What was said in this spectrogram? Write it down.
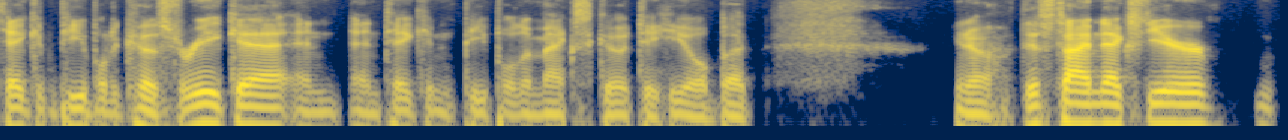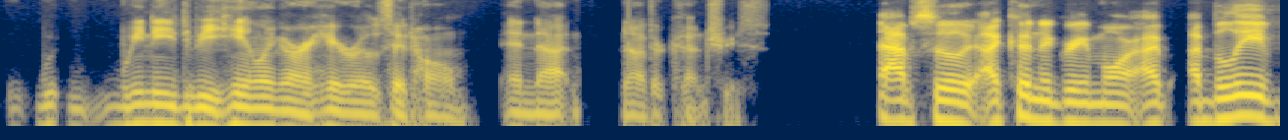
taking people to Costa Rica and and taking people to Mexico to heal. But you know, this time next year, we need to be healing our heroes at home and not in other countries. Absolutely. I couldn't agree more. I, I believe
